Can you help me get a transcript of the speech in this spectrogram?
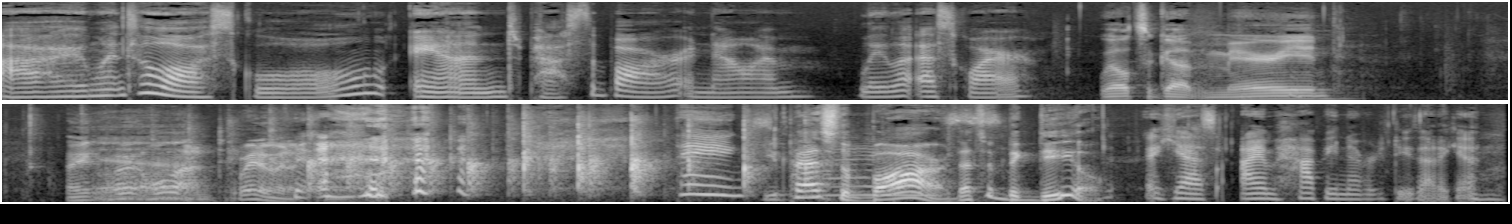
I went to law school and passed the bar, and now I'm Layla Esquire. We also got married. I mean, wait, hold on. Wait a minute. Thanks. You passed the bar. That's a big deal. Yes, I'm happy never to do that again.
